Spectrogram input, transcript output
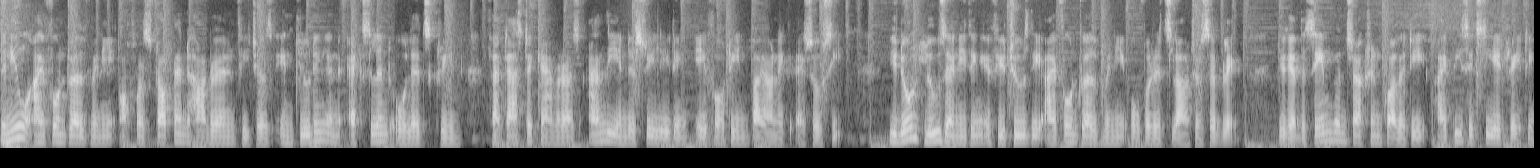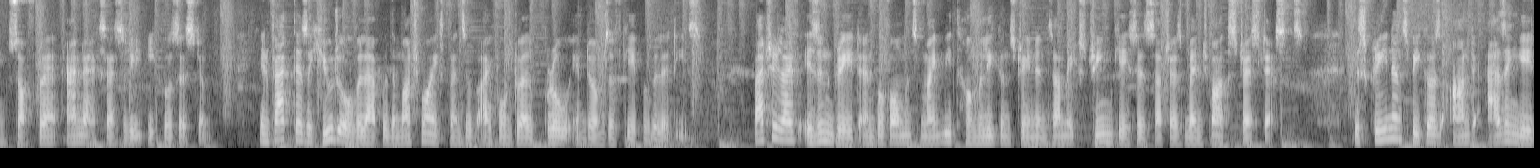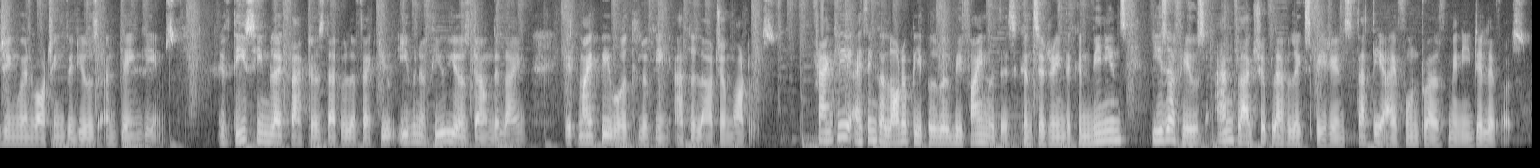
The new iPhone 12 mini offers top-end hardware and features including an excellent OLED screen, fantastic cameras and the industry-leading A14 Bionic SoC. You don't lose anything if you choose the iPhone 12 mini over its larger sibling. You get the same construction quality, IP68 rating, software and accessory ecosystem. In fact, there's a huge overlap with the much more expensive iPhone 12 Pro in terms of capabilities. Battery life isn't great and performance might be thermally constrained in some extreme cases such as benchmark stress tests. The screen and speakers aren't as engaging when watching videos and playing games. If these seem like factors that will affect you even a few years down the line, it might be worth looking at the larger models. Frankly, I think a lot of people will be fine with this considering the convenience, ease of use and flagship level experience that the iPhone 12 mini delivers.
